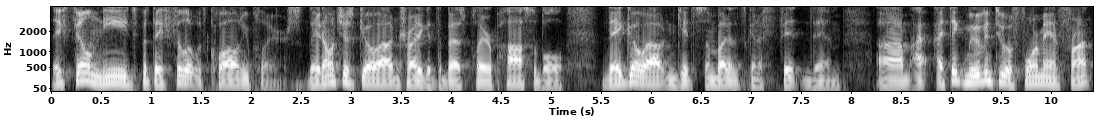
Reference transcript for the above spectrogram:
They fill needs, but they fill it with quality players. They don't just go out and try to get the best player possible. They go out and get somebody that's going to fit them. Um, I, I think moving to a four man front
